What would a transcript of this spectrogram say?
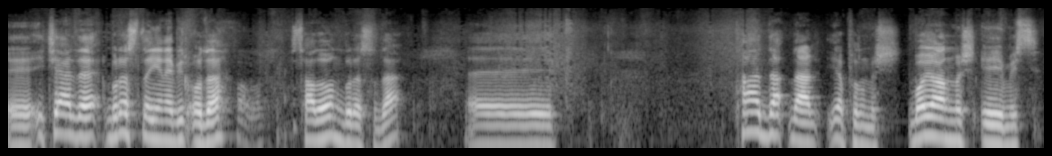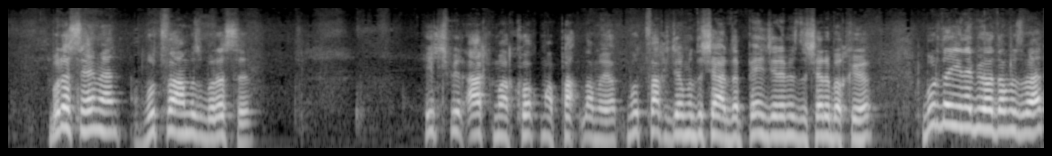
Ee, içeride burası da yine bir oda. Salon burası da. Ee, tadilatlar yapılmış. Boyanmış evimiz. Burası hemen mutfağımız burası. Hiçbir akma, kokma, patlama yok. Mutfak camı dışarıda, penceremiz dışarı bakıyor. Burada yine bir odamız var.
